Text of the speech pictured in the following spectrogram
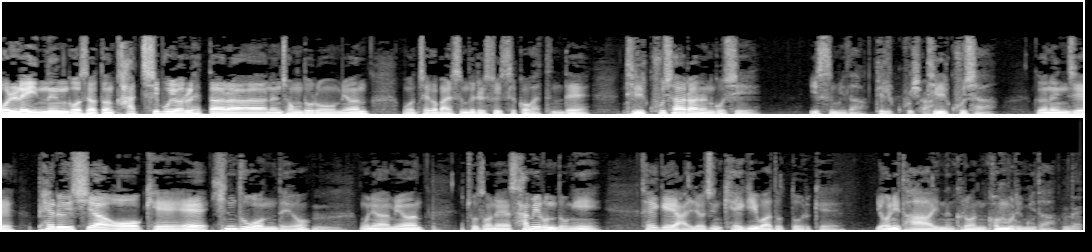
원래 있는 것에 어떤 가치 부여를 했다라는 정도로면 뭐 제가 말씀드릴 수 있을 것 같은데 딜쿠샤라는 곳이 있습니다. 딜쿠샤. 딜쿠샤. 그거는 이제 페르시아어계의 힌두어인데요. 음. 뭐냐면 조선의 3.1 운동이 세계에 알려진 계기와도 또 이렇게 연이 닿아 있는 그런 건물입니다. 네.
